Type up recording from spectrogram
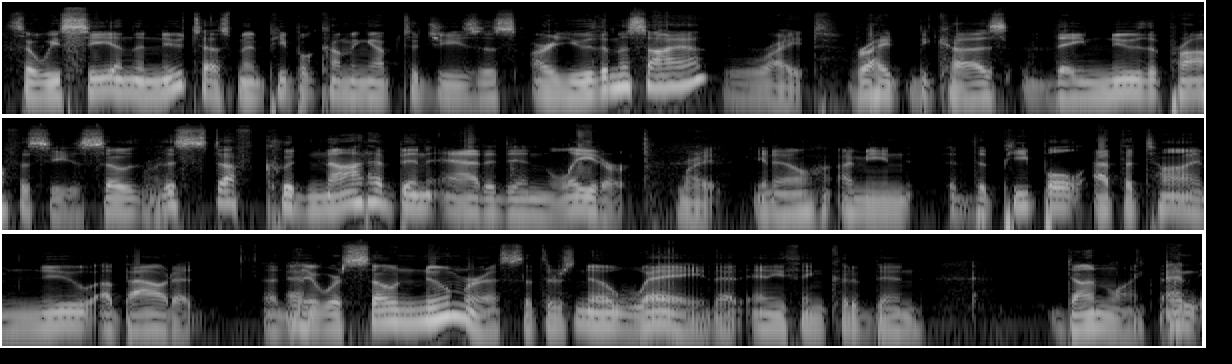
So we see in the New Testament people coming up to Jesus, "Are you the Messiah?" Right. Right, because they knew the prophecies. So this stuff could not have been added in later. Right. You know, I mean, the people at the time knew about it. Uh, and they were so numerous that there's no way that anything could have been done like that. And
